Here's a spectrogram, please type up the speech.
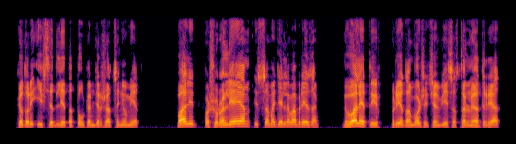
который и в седле-то толком держаться не умеет, палит по шуралеям из самодельного обреза, валит их при этом больше, чем весь остальной отряд,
